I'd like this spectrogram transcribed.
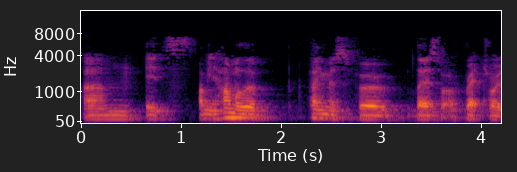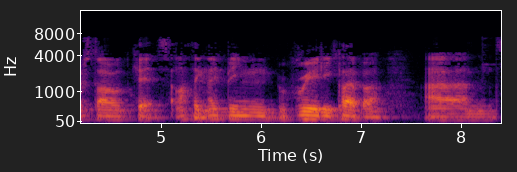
Um, it's, I mean, Hummel are famous for their sort of retro styled kits, and I think they've been really clever and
